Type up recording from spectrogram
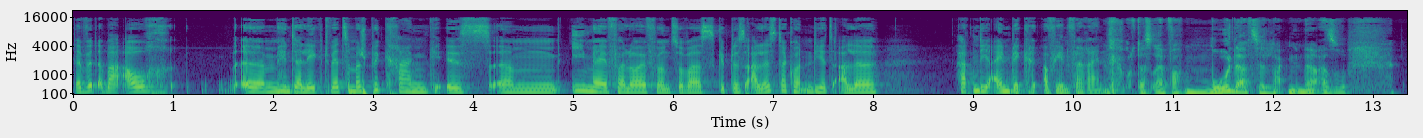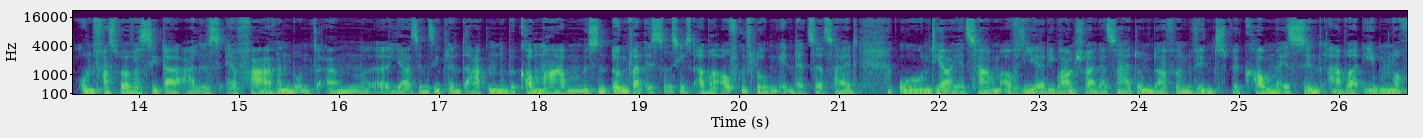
Da wird aber auch ähm, hinterlegt, wer zum Beispiel krank ist, ähm, E-Mail-Verläufe und sowas. Gibt es alles? Da konnten die jetzt alle hatten die Einblick auf jeden Fall rein. Und das einfach monatelang, ne? Also unfassbar, was sie da alles erfahren und an äh, ja, sensiblen Daten bekommen haben müssen. Irgendwann ist das jetzt aber aufgeflogen in letzter Zeit. Und ja, jetzt haben auch wir, die Braunschweiger Zeitung, davon Wind bekommen. Es sind aber eben noch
